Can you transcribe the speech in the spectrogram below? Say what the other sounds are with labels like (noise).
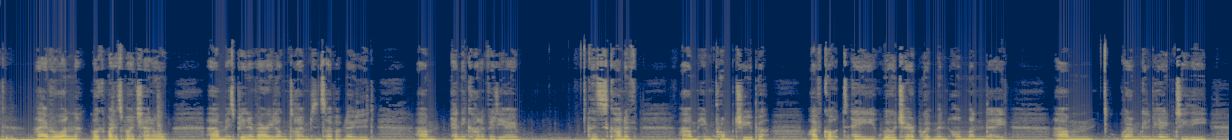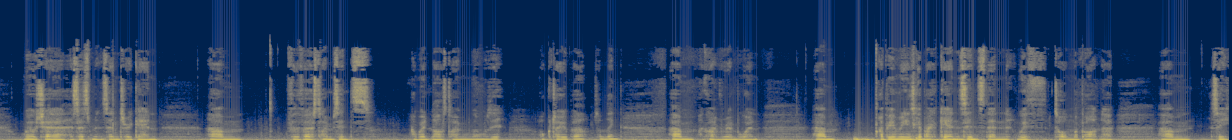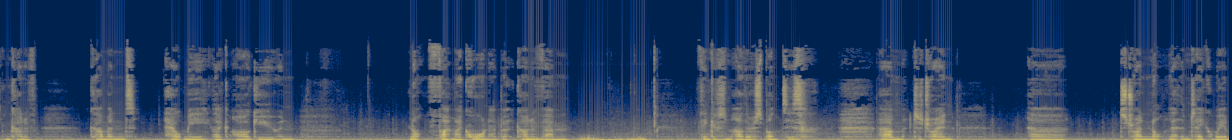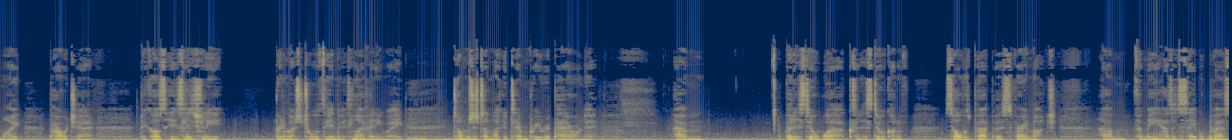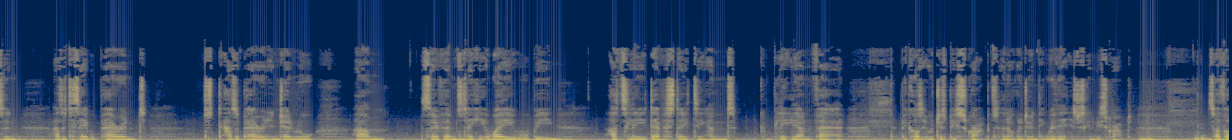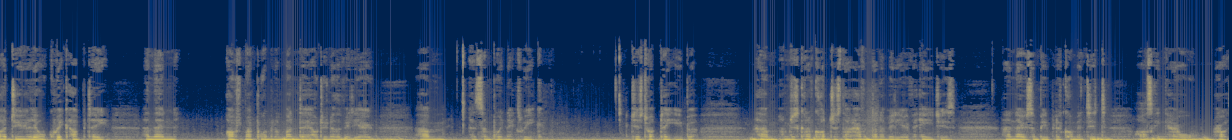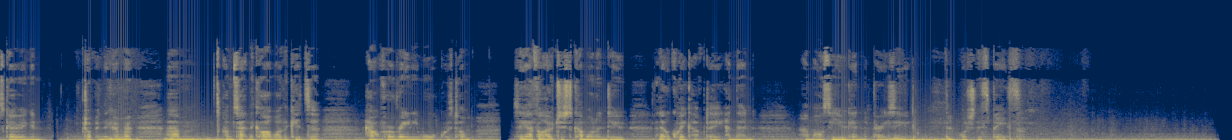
Hi everyone, welcome back to my channel. Um, it's been a very long time since I've uploaded um, any kind of video. And this is kind of um, impromptu, but I've got a wheelchair appointment on Monday um, where I'm going to be going to the wheelchair assessment centre again um, for the first time since I went last time. When was it? October something? Um, I can't remember when. I've been meaning to get back again since then with Tom, my partner, um, so he can kind of come and help me like argue and not fight my corner, but kind of um, think of some other responses (laughs) um, to try and uh, to try and not let them take away my power chair because it's literally pretty much towards the end of its life anyway. Tom's just done like a temporary repair on it. Um, but it still works and it still kind of solves purpose very much um, for me as a disabled person, as a disabled parent, just as a parent in general. Um, so for them to take it away will be utterly devastating and completely unfair because it would just be scrapped. They're not going to do anything with it, it's just going to be scrapped. So I thought I'd do a little quick update and then after my appointment on Monday I'll do another video um, at some point next week just to update you but um, I'm just kind of conscious that I haven't done a video for ages. I know some people have commented asking how, how it's going and dropping the camera. Um, I'm sat in the car while the kids are out for a rainy walk with Tom. So yeah, I thought I would just come on and do a little quick update and then um, I'll see you again very soon. Watch this space.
